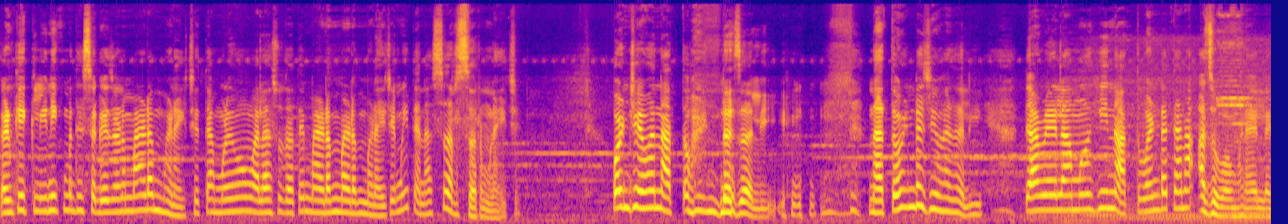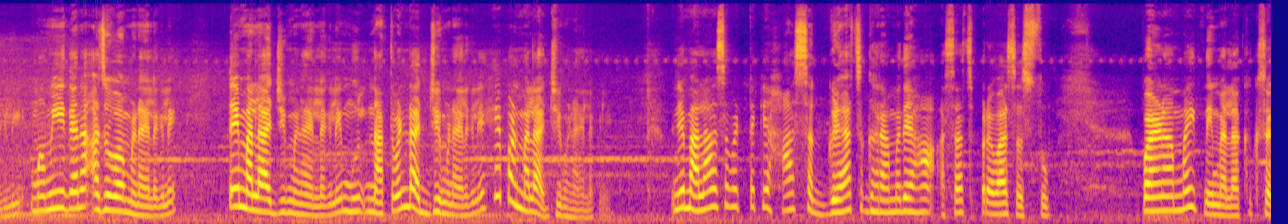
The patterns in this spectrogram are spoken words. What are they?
कारण की क्लिनिकमध्ये सगळेजण मॅडम म्हणायचे. त्यामुळे मग मलासुद्धा ते मॅडम मॅडम म्हणायचे. मी त्यांना सर सर म्हणायचे. पण जेव्हा नातवंड झाली नातवंड जेव्हा झाली त्यावेळेला मग ही नातवंड त्यांना आजोबा म्हणायला लागली. मग मी त्यांना आजोबा म्हणायला लागले. ते मला आजी म्हणायला लागले. मु नातवंड आजी म्हणायला लागले. हे पण मला आजी म्हणायला लागले. म्हणजे मला असं वाटतं की हा सगळ्याच घरामध्ये हा असाच प्रवास असतो. पण माहीत नाही मला क- सग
